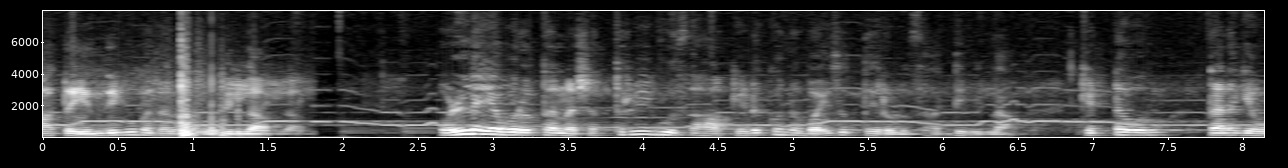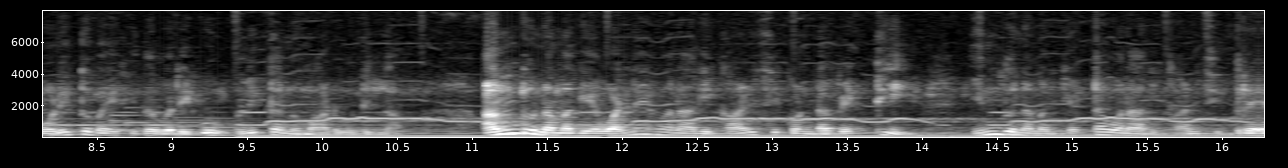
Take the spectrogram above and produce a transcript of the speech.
ಆತ ಎಂದಿಗೂ ಬದಲಾಗುವುದಿಲ್ಲ. ಒಳ್ಳೆಯವರು ತನ್ನ ಶತ್ರುವಿಗೂ ಸಹ ಕೆಡುಕನ್ನು ಬಯಸುತ್ತಿರಲು ಸಾಧ್ಯವಿಲ್ಲ. ಕೆಟ್ಟವರು ತನಗೆ ಒಳಿತು ಬಯಸಿದವರಿಗೂ ಒಳಿತನ್ನು ಮಾಡುವುದಿಲ್ಲ. ಅಂದು ನಮಗೆ ಒಳ್ಳೆಯವನಾಗಿ ಕಾಣಿಸಿಕೊಂಡ ವ್ಯಕ್ತಿ ಇಂದು ನಮಗೆ ಕೆಟ್ಟವನಾಗಿ ಕಾಣಿಸಿದ್ರೆ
